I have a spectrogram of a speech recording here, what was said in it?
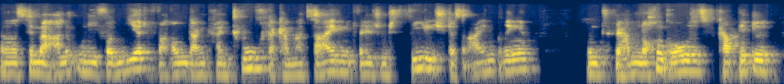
Äh, sind wir alle uniformiert. Warum dann kein Tuch? Da kann man zeigen, mit welchem Stil ich das einbringe. Und wir haben noch ein großes Kapitel,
